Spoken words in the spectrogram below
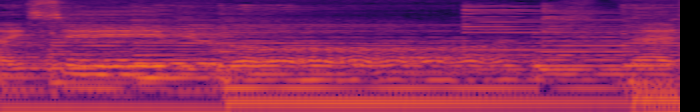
my Savior, Lord, that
